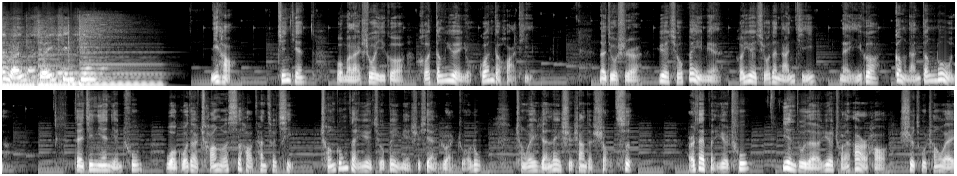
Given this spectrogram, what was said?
天文随心听。你好，今天我们来说一个和登月有关的话题，那就是月球背面和月球的南极哪一个更难登陆呢？在今年年初，我国的嫦娥四号探测器成功在月球背面实现软着陆，成为人类史上的首次。而在本月初，印度的月船二号试图成为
